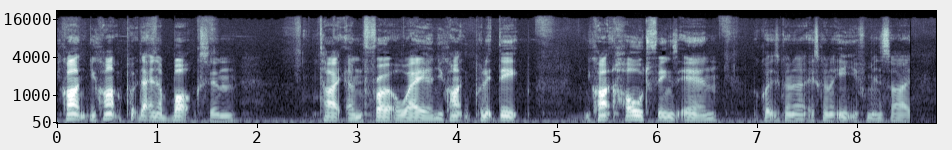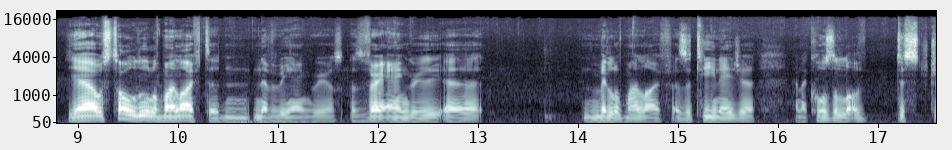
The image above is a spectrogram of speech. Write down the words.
You can't you can't put that in a box and tie and throw it away, and you can't put it deep. You can't hold things in because it's gonna it's gonna eat you from inside. Yeah, I was told all of my life to n- never be angry. I was, I was very angry uh, middle of my life as a teenager, and I caused a lot of dist-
